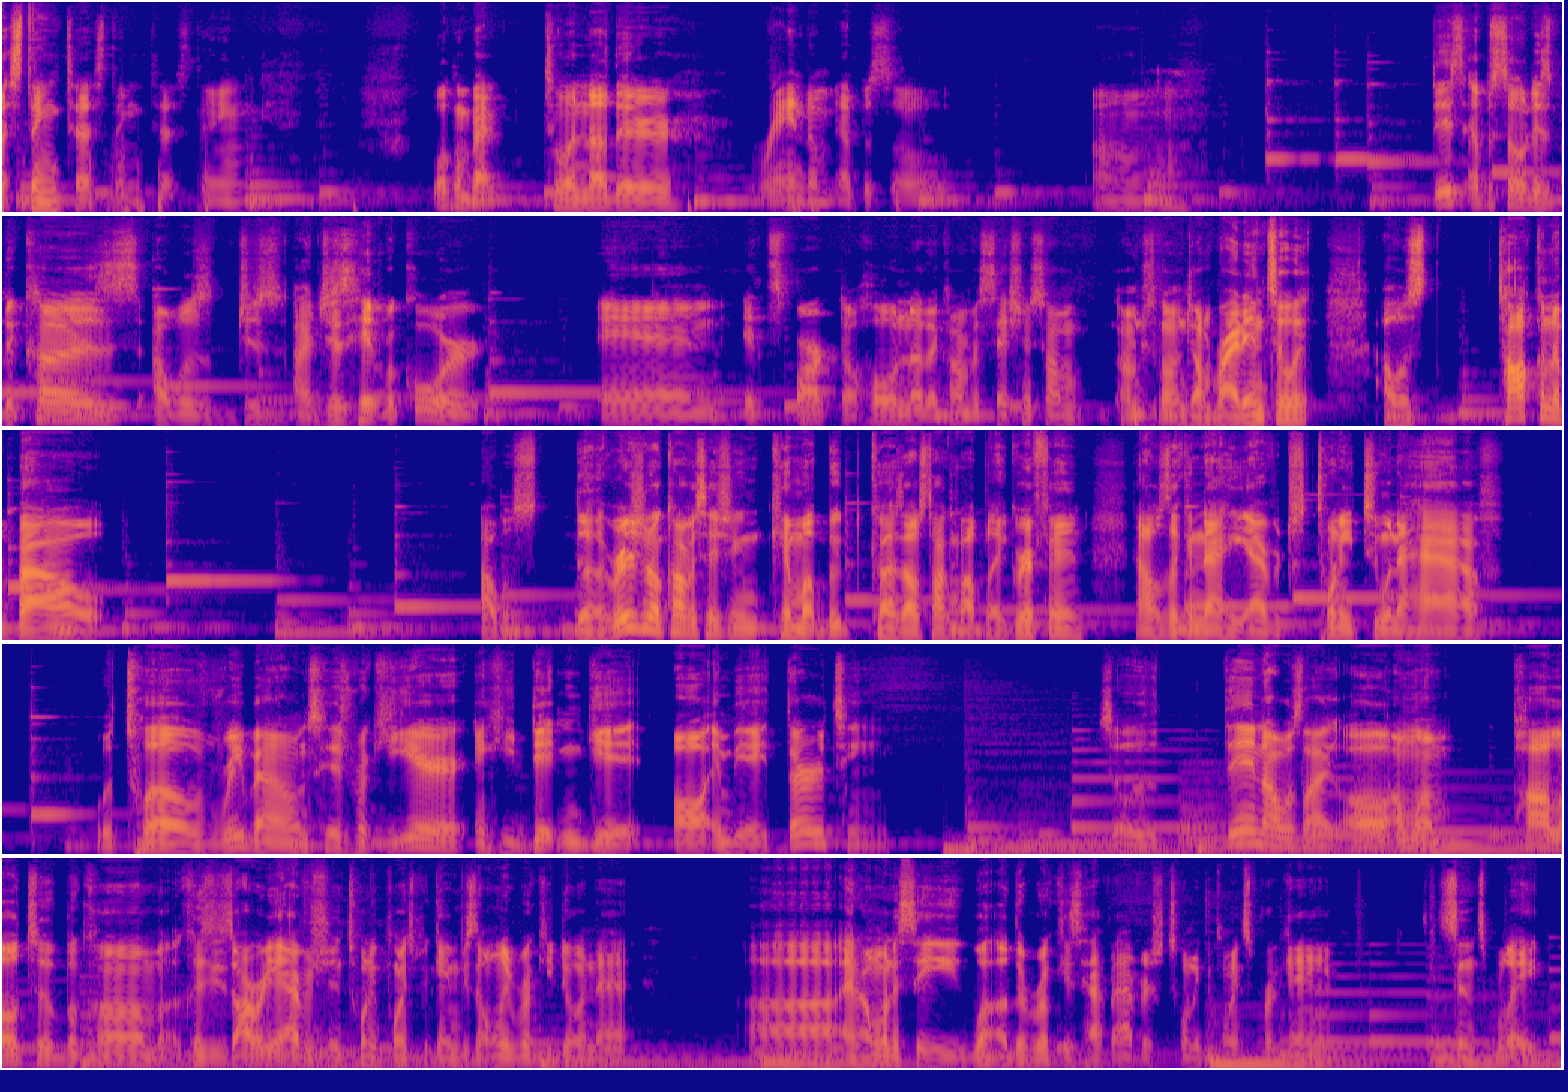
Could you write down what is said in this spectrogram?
Testing, testing, testing. Welcome back to another random episode. Um this episode is because I was just I just hit record and it sparked a whole nother conversation. So I'm I'm just gonna jump right into it. I was talking about I was the original conversation came up because I was talking about Blake Griffin. I was looking at he averaged 22 and a half with 12 rebounds his rookie year, and he didn't get all NBA third team. So then I was like, oh, I want Paolo to become because he's already averaging 20 points per game. He's the only rookie doing that. Uh, and I want to see what other rookies have averaged 20 points per game since Blake.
